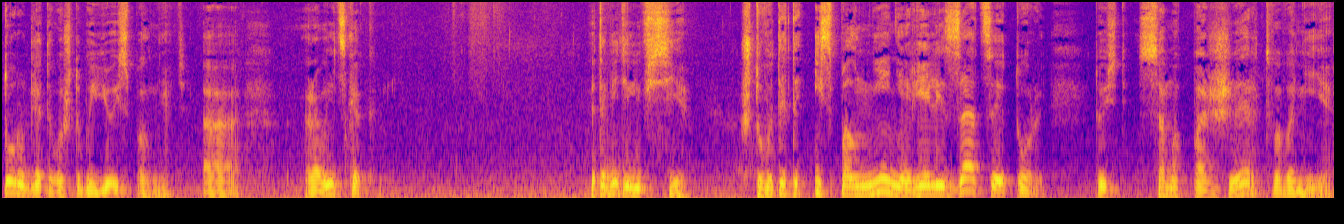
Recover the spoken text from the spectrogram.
Тору для того, чтобы ее исполнять. А Равицкак, это видели все, что вот это исполнение, реализация Торы, то есть самопожертвование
